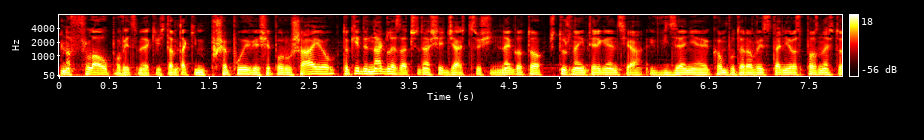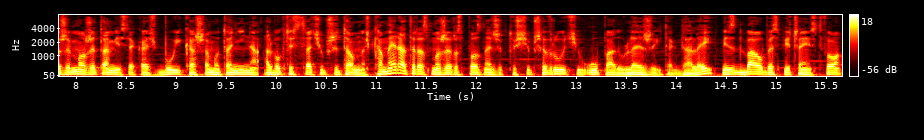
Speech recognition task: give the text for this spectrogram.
no flow, powiedzmy, jakimś tam takim przepływie się poruszają, to kiedy nagle zaczyna się dziać coś innego, to sztuczna inteligencja, widzenie komputerowe jest w stanie rozpoznać rozpoznać to, że może tam jest jakaś bójka, szamotanina, albo ktoś stracił przytomność. Kamera teraz może rozpoznać, że ktoś się przewrócił, upadł, leży i tak dalej, więc dba o bezpieczeństwo.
